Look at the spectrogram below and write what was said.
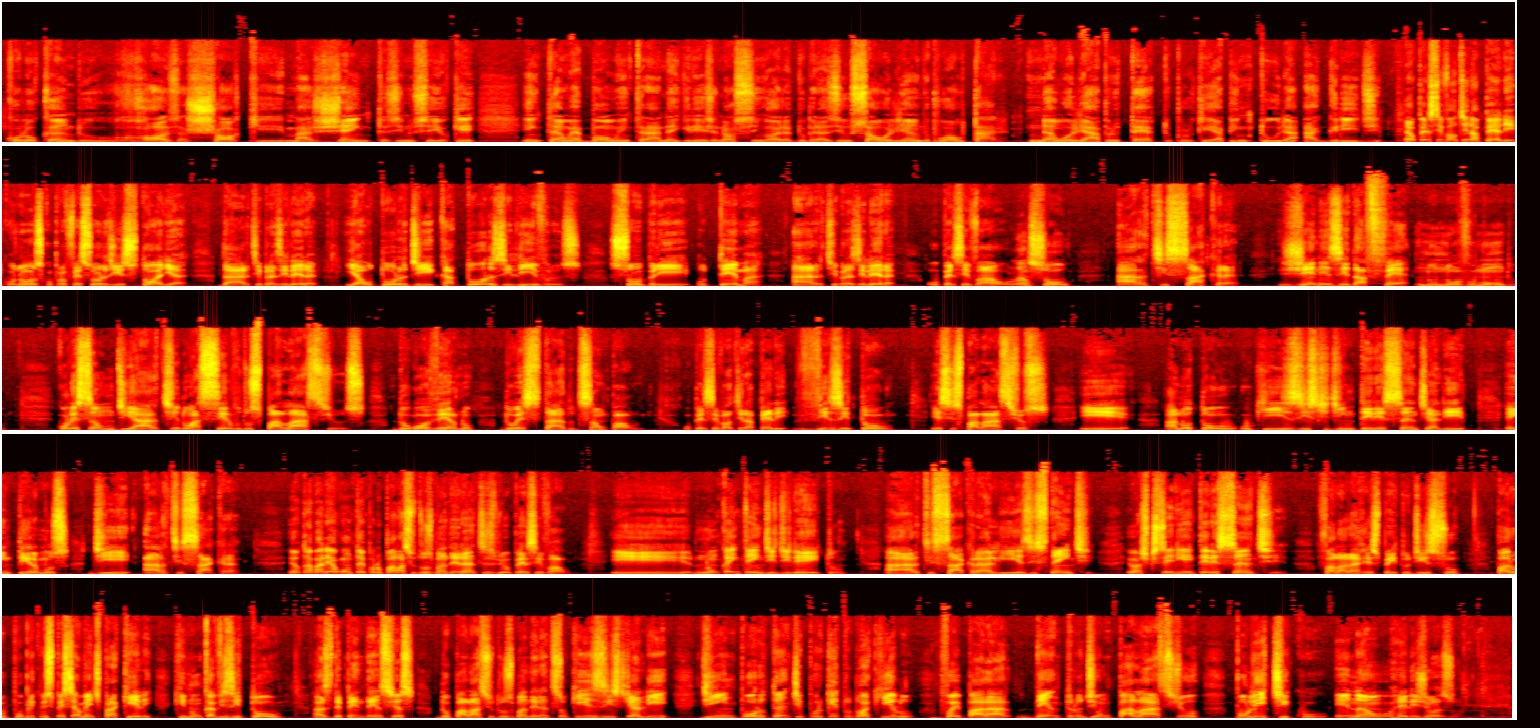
colocando rosa, choque, magentas e não sei o que. Então é bom entrar na igreja Nossa Senhora do Brasil só olhando para o altar não olhar para o teto, porque a pintura agride. É o Percival Tirapelli conosco, professor de História da Arte Brasileira e autor de 14 livros sobre o tema arte brasileira. O Percival lançou Arte Sacra, Gênese da Fé no Novo Mundo, coleção de arte no acervo dos palácios do governo do estado de São Paulo. O Percival Tirapelli visitou esses palácios e anotou o que existe de interessante ali em termos de arte sacra. Eu trabalhei algum tempo no Palácio dos Bandeirantes, viu, Percival? E nunca entendi direito a arte sacra ali existente. Eu acho que seria interessante falar a respeito disso para o público, especialmente para aquele que nunca visitou as dependências do Palácio dos Bandeirantes. O que existe ali de importante porque tudo aquilo foi parar dentro de um palácio político e não religioso.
